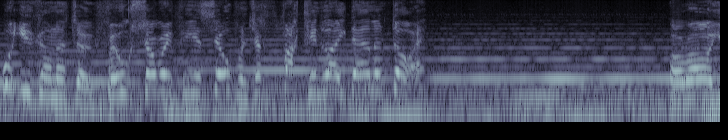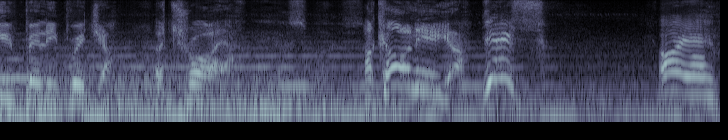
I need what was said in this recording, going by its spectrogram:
What you gonna do? Feel sorry for yourself and just fucking lay down and die? Or are you Billy Bridger, a trier? Yeah, I suppose. I can't hear you! Yes! I am.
